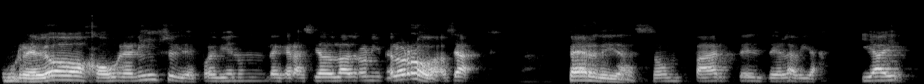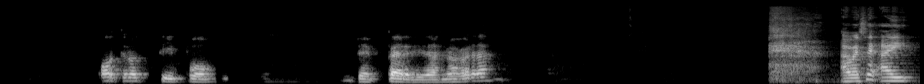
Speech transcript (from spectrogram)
un, reloj o un anillo y después viene un desgraciado ladrón y te lo roba. O sea, pérdidas son partes de la vida. Y hay otro tipo de pérdidas, ¿no es verdad? A veces hay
